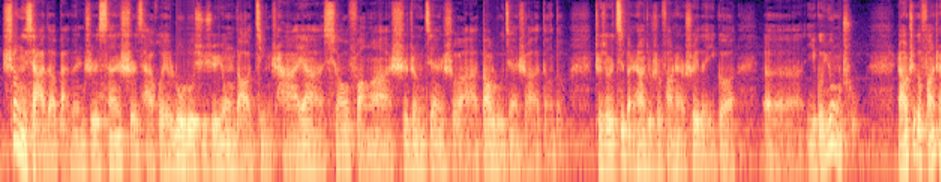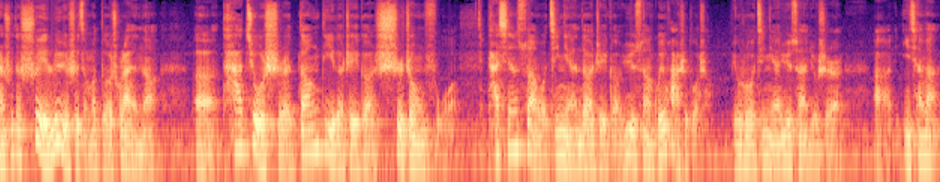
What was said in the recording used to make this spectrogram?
剩下的百分之三十才会陆陆续续用到警察呀、消防啊、市政建设啊、道路建设啊等等，这就是基本上就是房产税的一个呃一个用处。然后这个房产税的税率是怎么得出来的呢？呃，它就是当地的这个市政府。他先算我今年的这个预算规划是多少，比如说我今年预算就是啊一千万，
